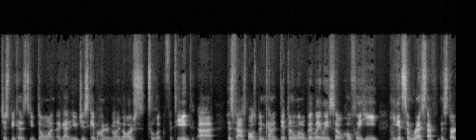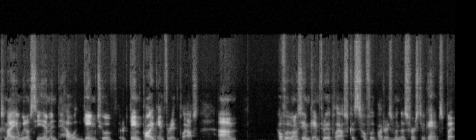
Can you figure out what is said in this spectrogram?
Just because you don't want a guy that you just gave hundred million dollars to look fatigued. Uh, his fastball's been kind of dipping a little bit lately. So hopefully he he gets some rest after the start tonight, and we don't see him until game two of or game probably game three of the playoffs. Um, hopefully we don't see him game three of the playoffs because hopefully Padres win those first two games. But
